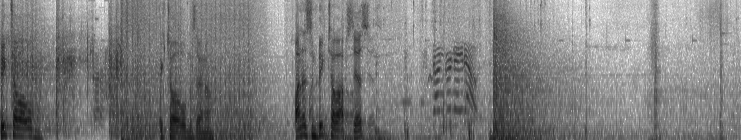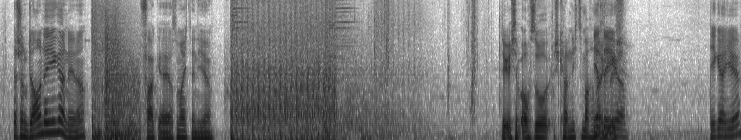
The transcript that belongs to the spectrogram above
Big Tower oben. Big Tower oben ist einer. One ist im Big Tower upstairs. Ist der schon down, der Jäger? Nee, ne? Fuck, ey, was mach ich denn hier? Digga, ich hab auch so, ich kann nichts machen Hier ist der eigentlich. Jäger. Jäger hier.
